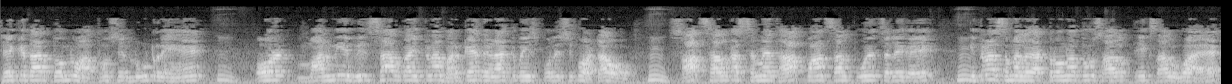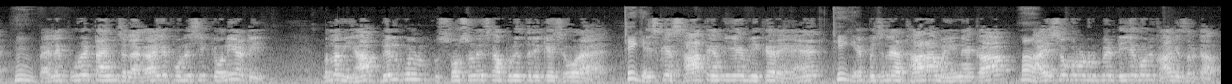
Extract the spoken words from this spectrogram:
ठेकेदार दोनों हाथों से लूट रहे हैं और माननीय विज साहब का इतना भर कह देना कि भाई इस पॉलिसी को हटाओ। सात साल का समय था पाँच साल पूरे चले गए। कितना समय लगा कोरोना दो साल एक साल हुआ है। पहले पूरे टाइम चलेगा ये पॉलिसी क्यों नहीं हटी? मतलब यहाँ बिल्कुल शोषण इसका पूरी तरीके से हो रहा है। ठीक है। इसके साथ ही हम ये भी कह रहे हैं ठीक है। कि पिछले 18 महीने का हाँ। ढाई सौ करोड़ रुपए डीए को भी खा गई सरकार।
